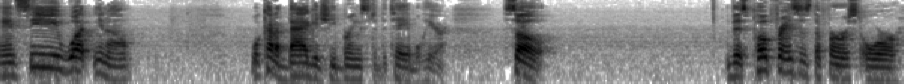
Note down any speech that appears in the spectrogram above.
and see what, you know, what kind of baggage he brings to the table here. So, this Pope Francis I, or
